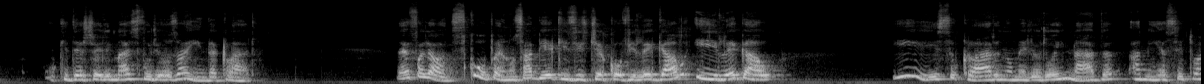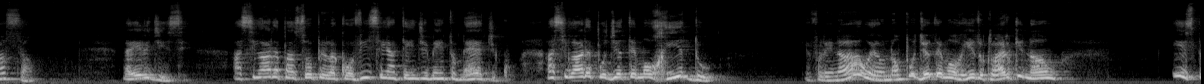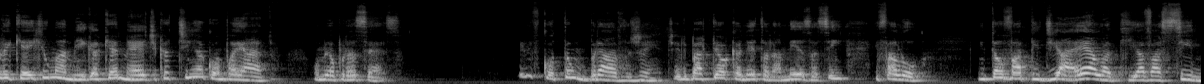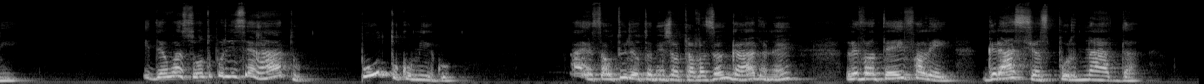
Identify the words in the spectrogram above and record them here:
O que deixou ele mais furioso ainda, claro. Daí eu falei, ó, oh, desculpa, eu não sabia que existia Covid legal e ilegal. E isso, claro, não melhorou em nada a minha situação. Daí ele disse, a senhora passou pela Covid sem atendimento médico. A senhora podia ter morrido. Eu falei: Não, eu não podia ter morrido, claro que não. E expliquei que uma amiga que é médica tinha acompanhado o meu processo. Ele ficou tão bravo, gente. Ele bateu a caneta na mesa assim e falou: Então vá pedir a ela que a vacine. E deu o assunto por encerrado. Puto comigo. A essa altura eu também já estava zangada, né? Levantei e falei: Graças por nada.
